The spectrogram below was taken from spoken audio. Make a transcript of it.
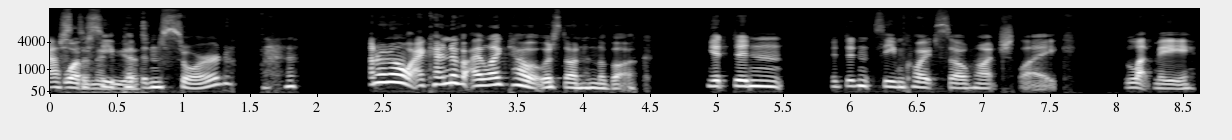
asks to see idiot. Pippin's sword. I don't know, I kind of I liked how it was done in the book. It didn't it didn't seem quite so much like let me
